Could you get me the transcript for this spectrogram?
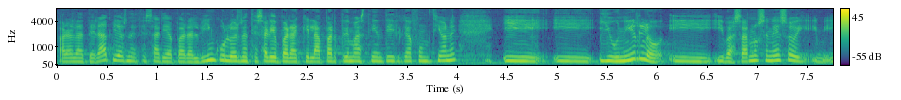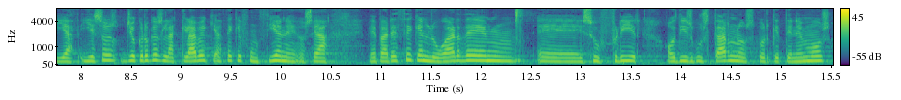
para la terapia, es necesaria para el vínculo, es necesaria para que la parte más científica funcione y, unirlo y, basarnos en eso. Y, eso yo creo que es la clave que hace que funcione. O sea, me parece que en lugar de mm, eh, sufrir o disgustarnos porque tenemos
